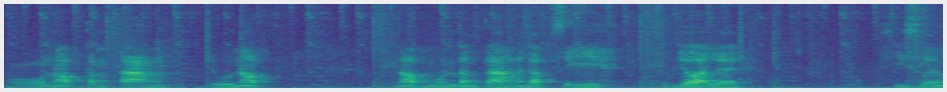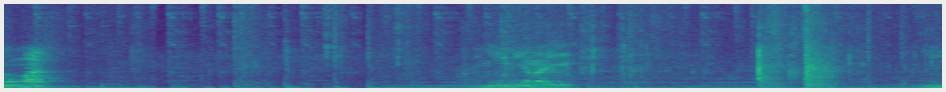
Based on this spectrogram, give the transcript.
โอ้น็อปต่างๆ ดูน็อปน็อปหมุนต่างๆนะครับ สีสุดยอดเลย สีสวยมากๆ อันนี้มีอะไรอีก มี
